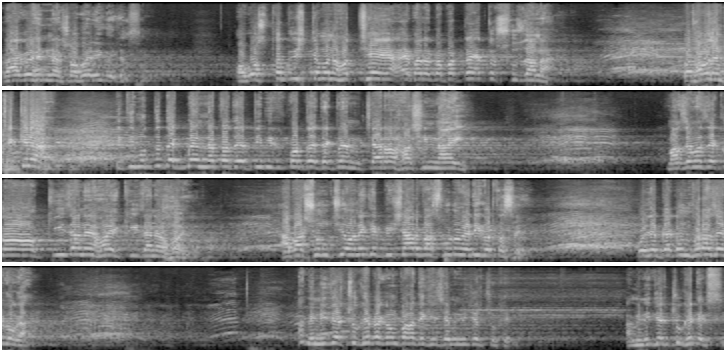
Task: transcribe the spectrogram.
রাগ হেন না, সবারই কইতেছে। অবস্থা দৃষ্টি মনে হচ্ছে এবারের ব্যাপারটা এত সুজা না। কথা বলেন ঠিক কিনা? ইতিমধ্যে দেখবেন নেতাদের টিভির পর্দায় দেখবেন চেহারার হাসি নাই। মাঝে মাঝে ক, কি জানে হয়, কি জানে হয়। আবার শুনছি অনেকে বিশাল পাসপোর্টও রেডি করতেছে। ওই যে বেগম ফারা যাইব গা। আমি নিজের চোখে বেগম পাড়া দেখেছি, আমি নিজের চোখে। আমি নিজের চোখে দেখছি।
